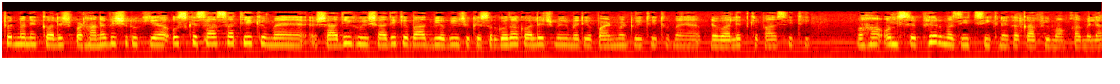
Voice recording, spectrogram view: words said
پھر میں نے کالج پڑھانا بھی شروع کیا۔ اس کے ساتھ ساتھ یہ کہ میں شادی ہوئی۔ شادی کے بعد بھی ابھی چونکہ سرگودا کالج میں میری اپائنٹمنٹ ہوئی تھی تو میں اپنے والد کے پاس ہی تھی۔ وہاں ان سے پھر مزید سیکھنے کا کافی موقع ملا۔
